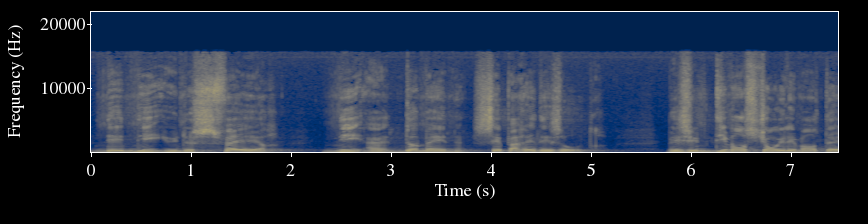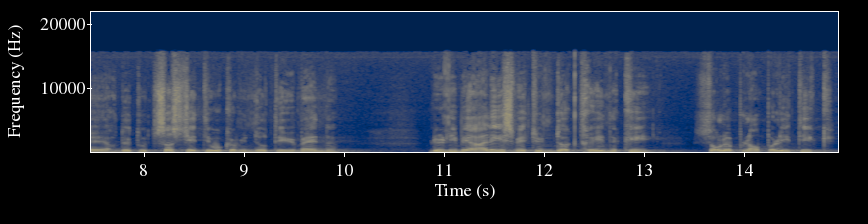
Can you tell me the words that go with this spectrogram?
n'est ni une sphère, ni un domaine séparé des autres, mais une dimension élémentaire de toute société ou communauté humaine, le libéralisme est une doctrine qui, sur le plan politique,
